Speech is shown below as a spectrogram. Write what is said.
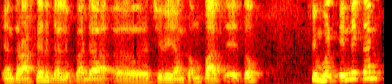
yang terakhir daripada uh, ciri yang keempat yaitu teamwork ini kan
